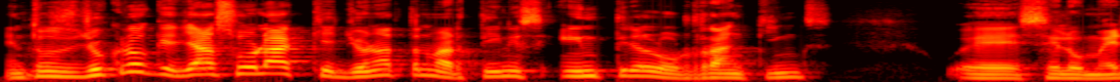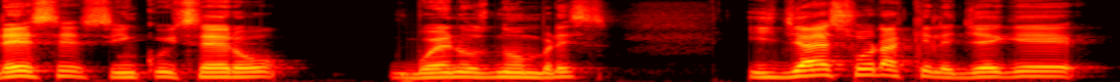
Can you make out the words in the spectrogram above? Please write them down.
Entonces yo creo que ya es hora que Jonathan Martínez entre a los rankings, eh, se lo merece, 5 y 0, buenos nombres, y ya es hora que le llegue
